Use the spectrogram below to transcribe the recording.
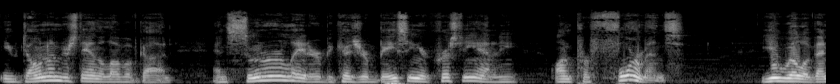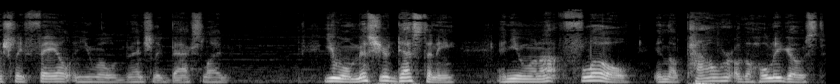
You don't understand the love of God. And sooner or later, because you're basing your Christianity on performance, you will eventually fail and you will eventually backslide you will miss your destiny and you will not flow in the power of the Holy Ghost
